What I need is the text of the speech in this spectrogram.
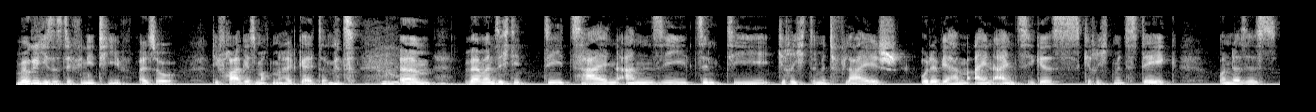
Möglich ist es definitiv. Also die Frage ist, macht man halt Geld damit? Ähm, wenn man sich die, die Zahlen ansieht, sind die Gerichte mit Fleisch oder wir haben ein einziges Gericht mit Steak und das ist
